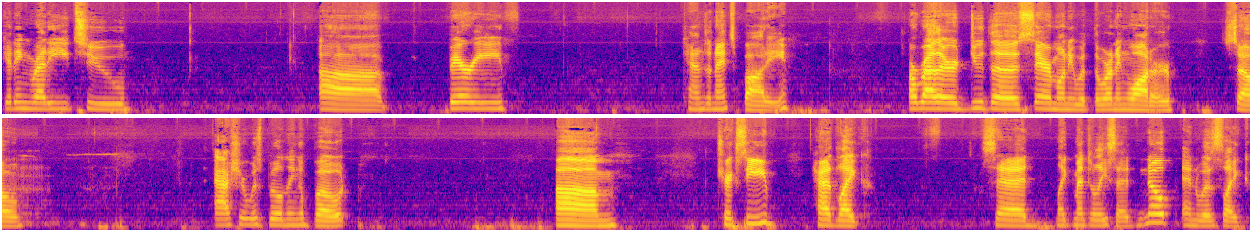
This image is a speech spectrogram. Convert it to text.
getting ready to uh bury Tanzanite's body, or rather, do the ceremony with the running water. So Asher was building a boat. Um, Trixie had like said like mentally said nope and was like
